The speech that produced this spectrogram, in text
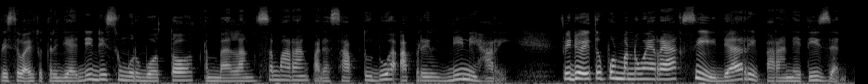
peristiwa itu terjadi di Sumur Boto, Tembalang, Semarang pada Sabtu 2 April dini hari. Video itu pun menuai reaksi dari para netizen.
